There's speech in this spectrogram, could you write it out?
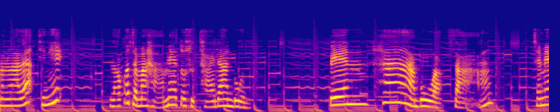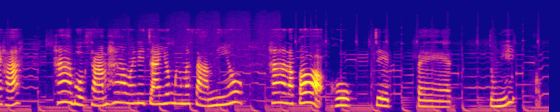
มันมาแล้ว ทีนี้ เราก็จะมาหาแม่ตัวสุดท้ายด้านบน เป็น 5 บวก 3 ใช่ไหมคะ5บวก3 5 ไว้ในใจยกมือมา 3 นิ้ว 5 แล้วก็ 6 7 8 รงนี้ขอ8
